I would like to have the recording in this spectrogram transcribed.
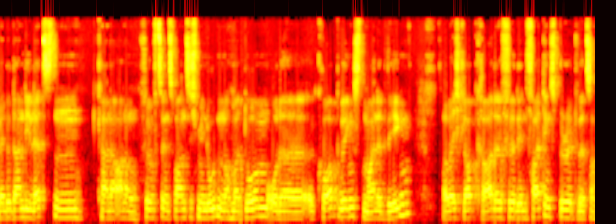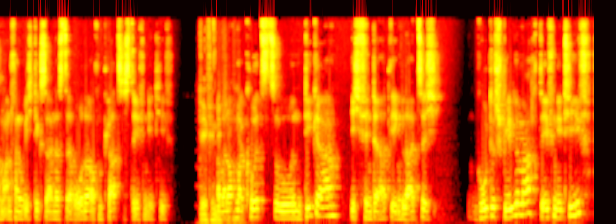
Wenn du dann die letzten, keine Ahnung, 15, 20 Minuten nochmal Durm oder Chor bringst, meinetwegen. Aber ich glaube, gerade für den Fighting Spirit wird es am Anfang wichtig sein, dass der Roder auf dem Platz ist, definitiv. Definitiv. Aber nochmal kurz zu Dicker. Ich finde, der hat gegen Leipzig gutes Spiel gemacht, definitiv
